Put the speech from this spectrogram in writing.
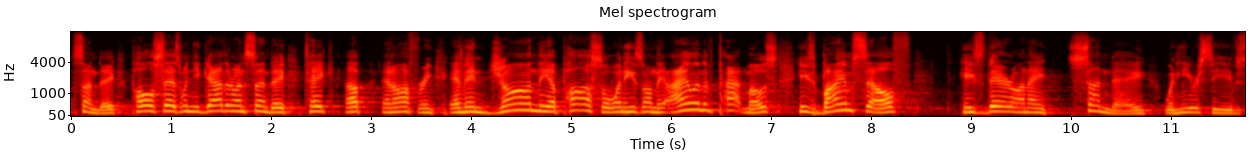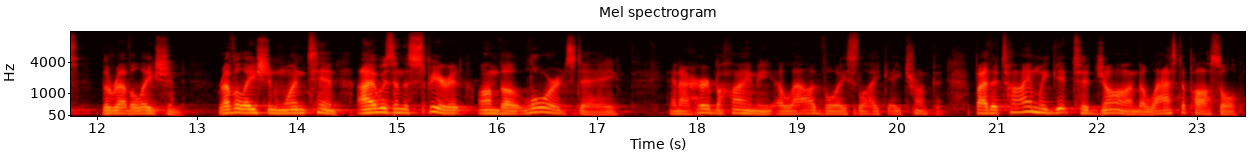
Sunday. Paul says, when you gather on Sunday, take up an offering. And then John the Apostle, when he's on the island of Patmos, he's by himself. He's there on a Sunday when he receives the revelation. Revelation 1:10 I was in the spirit on the Lord's day and I heard behind me a loud voice like a trumpet. By the time we get to John, the last apostle,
